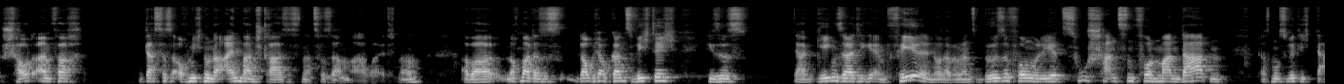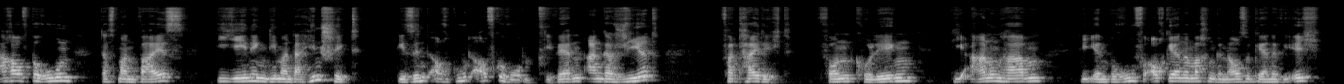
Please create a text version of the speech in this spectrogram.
schaut einfach, dass das auch nicht nur eine Einbahnstraße ist in der Zusammenarbeit. Ne? Aber nochmal, das ist, glaube ich, auch ganz wichtig, dieses ja, gegenseitige Empfehlen oder wenn man es böse formuliert, Zuschanzen von Mandaten. Das muss wirklich darauf beruhen, dass man weiß, diejenigen, die man da hinschickt, die sind auch gut aufgehoben. Die werden engagiert, verteidigt von Kollegen, die Ahnung haben, die ihren Beruf auch gerne machen, genauso gerne wie ich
